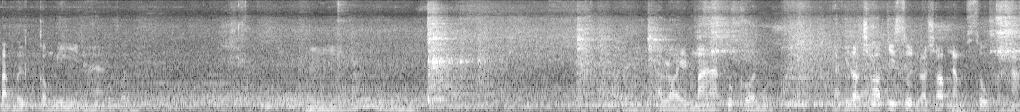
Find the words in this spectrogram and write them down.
ปลาหมึกก็มีนะฮะทุกคนอืมอร่อยมากทุกคนแต่ที่เราชอบที่สุดเราชอบน้ำซุปะค่ะ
